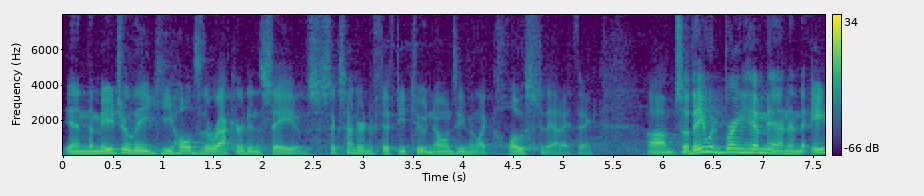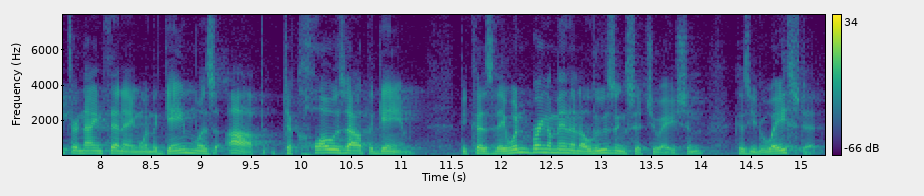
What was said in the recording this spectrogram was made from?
In the major league, he holds the record in saves, 652. No one's even like close to that, I think. Um, so they would bring him in in the eighth or ninth inning when the game was up to close out the game because they wouldn't bring them in in a losing situation because you'd waste it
